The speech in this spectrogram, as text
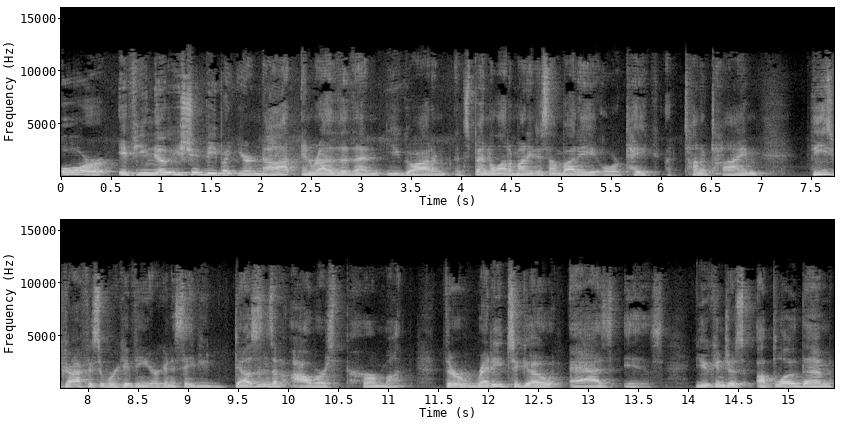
or if you know you should be, but you're not, and rather than you go out and, and spend a lot of money to somebody or take a ton of time, these graphics that we're giving you are going to save you dozens of hours per month. They're ready to go as is. You can just upload them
